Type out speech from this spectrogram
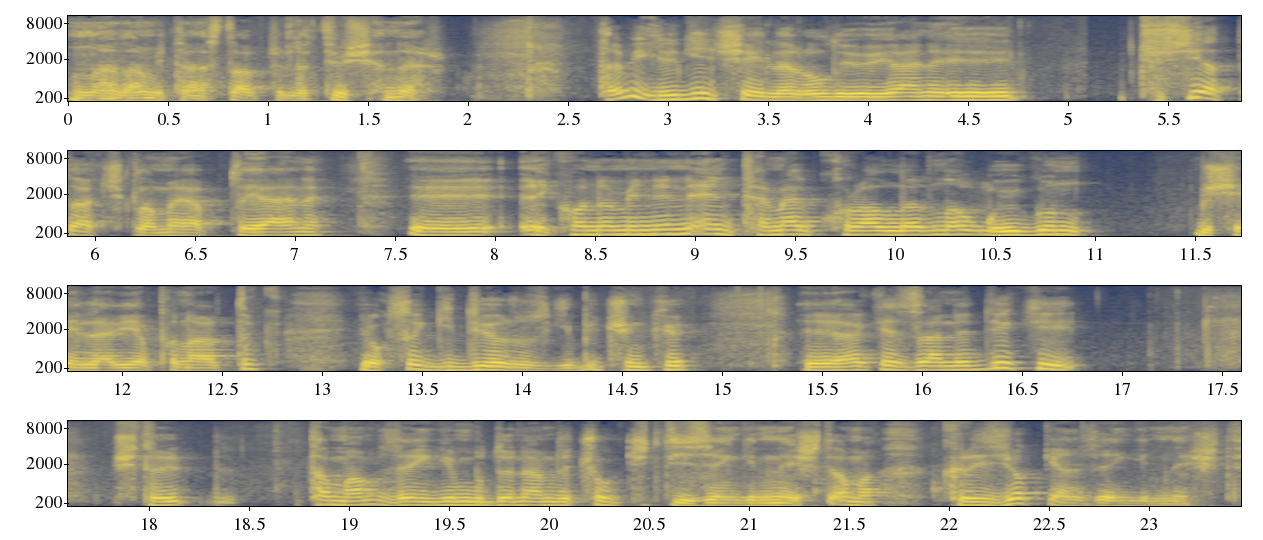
Bunlardan bir tanesi de Abdülatif Şener. Tabii ilginç şeyler oluyor. Yani e, TÜSİAD da açıklama yaptı. Yani e, ekonominin en temel kurallarına uygun bir şeyler yapın artık. Yoksa gidiyoruz gibi. Çünkü e, herkes zannediyor ki işte tamam zengin bu dönemde çok ciddi zenginleşti ama kriz yokken zenginleşti.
